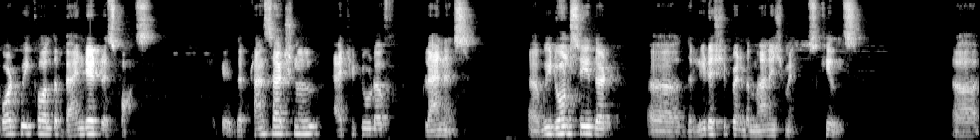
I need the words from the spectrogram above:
what we call the band-aid response. Okay, the transactional attitude of planners. Uh, we don't see that uh, the leadership and the management skills uh,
